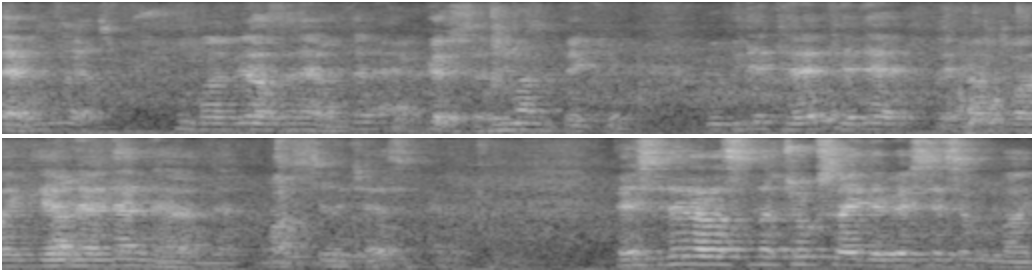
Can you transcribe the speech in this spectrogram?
Evet. Bunlar birazdan herhalde Evet. Peki. Bu bir de TRT'de repertuara girenlerden de herhalde bahsedeceğiz. Besteler arasında çok sayıda bestesi bulunan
